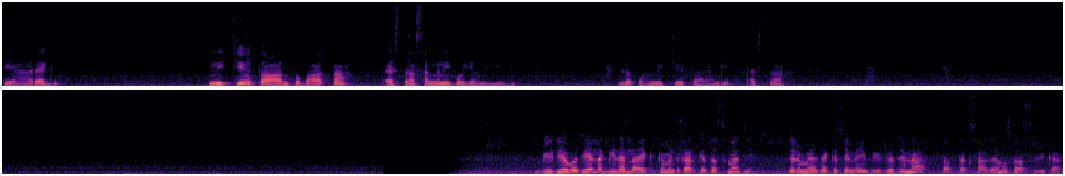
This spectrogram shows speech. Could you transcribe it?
ਤਿਆਰ ਹੈਗੀ। ਨੀਚੇ ਉਤਾਰਨ ਤੋਂ ਬਾਅਦ ਤਾਂ ਇਸ ਤਰ੍ਹਾਂ ਸੰਘਣੀ ਹੋ ਜਾਂਦੀ ਹੈਗੀ ਜਦੋਂ ਆਪਾਂ ਹੁਣ ਨੀਚੇ ਉਤਾਰਾਂਗੇ ਇਸ ਤਰ੍ਹਾਂ ਵੀਡੀਓ ਵਧੀਆ ਲੱਗੀ ਤਾਂ ਲਾਈਕ ਕਮੈਂਟ ਕਰਕੇ ਦੱਸਣਾ ਜੀ ਫਿਰ ਮਿਲਦੇ ਕਿਸੇ ਨਈ ਵੀਡੀਓ ਦੇ ਨਾਲ ਤਦ ਤੱਕ ਸਾਰਿਆਂ ਨੂੰ ਸਤਿ ਸ੍ਰੀ ਅਕਾਲ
